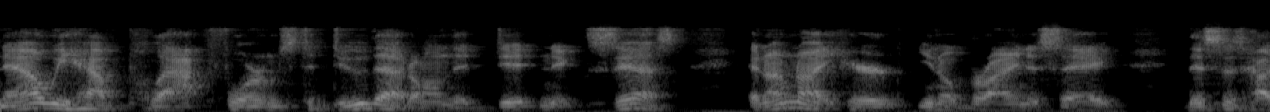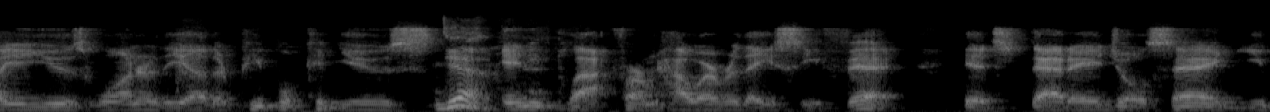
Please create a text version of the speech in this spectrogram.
now we have platforms to do that on that didn't exist. And I'm not here, you know, Brian, to say this is how you use one or the other. People can use Yeah. any platform however they see fit. It's that age old saying you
